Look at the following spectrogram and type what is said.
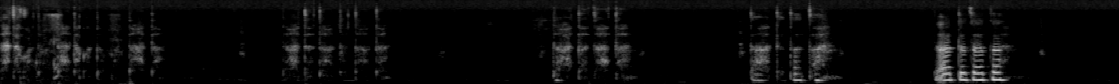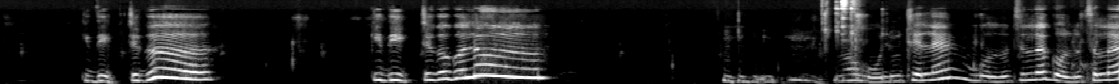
দাদা করতে হবে, দাদা করতে হবে, দাদা। দাদা, দাদা, দাদা। দাদা, দাদা। দাদা। দাদা, দাদা। কি দেখছ গো? কি দেখছ গো গোলু? গোলু ছেলে গোলু ছেলে গোলু ছেলে।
